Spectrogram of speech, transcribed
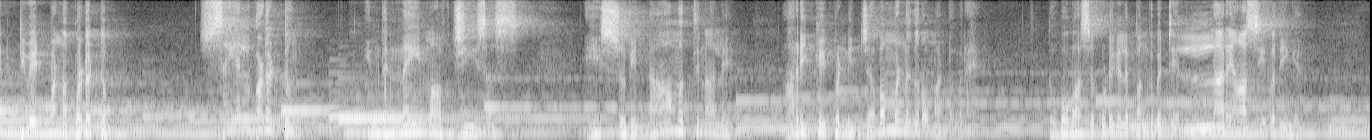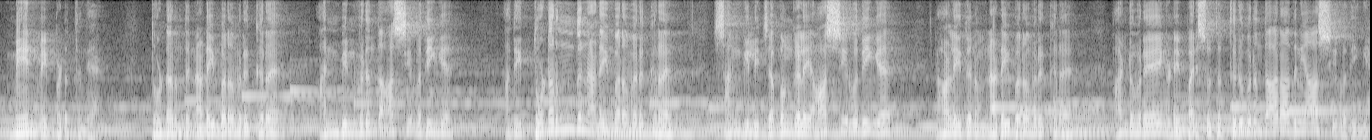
ஆக்டிவேட் பண்ணப்படட்டும். செயல்படட்டும். இந்த நேம் ஆஃப் ஜீசஸ் இயேசுவின் நாமத்தினாலே அறிக்கை பண்ணி ஜெபம் பண்ணுகிறோம் ஆண்டவரே. உபவாச கூடுகளை பங்கு பெற்று எல்லாரையும் ஆசீர்வதிங்க. மேன்மைப்படுத்துங்க. தொடர்ந்து நடைபெறவிருக்கிற அன்பின் விருந்து ஆசீர்வதிங்க. அதை தொடர்ந்து நடைபெறவிருக்கிற சங்கிலி ஜபங்களை ஆசீர்வதிங்க. நாளை தினம் நடைபெறவிருக்கிற ஆண்டவரே எங்களுடைய பரிசுத்த திருவிருந்து ஆராதனை ஆசீர்வதிங்க.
